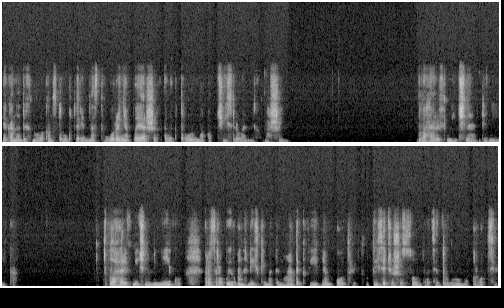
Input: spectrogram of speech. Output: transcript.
яка надихнула конструкторів на створення перших електронно-обчислювальних машин. Логарифмічна лінійка. Логарифмічну лінійку розробив англійський математик Вільям Отрід у 1622 році.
